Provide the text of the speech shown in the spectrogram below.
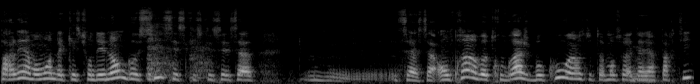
parler à un moment de la question des langues aussi. C'est ce que c'est ça, ça, ça emprunte votre ouvrage beaucoup, hein, notamment sur la dernière partie.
